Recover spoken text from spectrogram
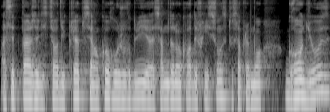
à cette page de l'histoire du club. C'est encore aujourd'hui, euh, ça me donne encore des frissons. C'est tout simplement grandiose.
